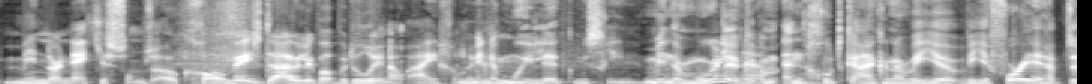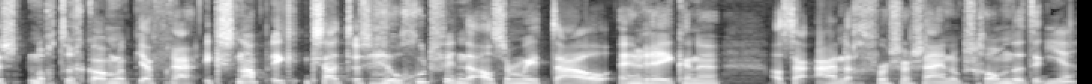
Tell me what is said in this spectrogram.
minder netjes soms ook. Gewoon wees duidelijk, wat bedoel je nou eigenlijk? Minder moeilijk misschien. minder moeilijk. Ja. En goed kijken naar wie je, wie je voor je hebt. Dus nog terugkomen op jouw vraag. Ik snap, ik, ik zou het dus heel goed vinden als er meer taal en rekenen, als daar aandacht voor zou zijn op school. Omdat ik Ja.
